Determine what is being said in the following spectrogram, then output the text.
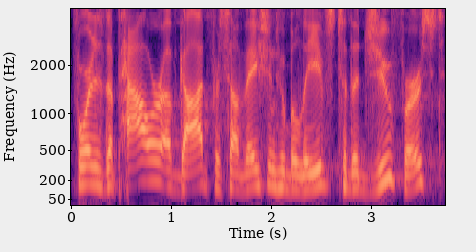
for it is the power of God for salvation who believes, to the Jew first,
